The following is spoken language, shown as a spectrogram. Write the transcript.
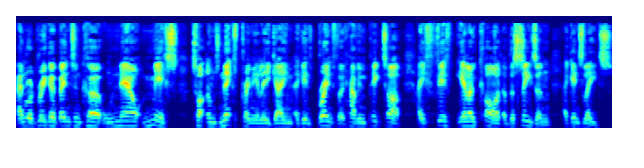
And Rodrigo Bentancur will now miss Tottenham's next Premier League game against Brentford, having picked up a fifth yellow card of the season against Leeds.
